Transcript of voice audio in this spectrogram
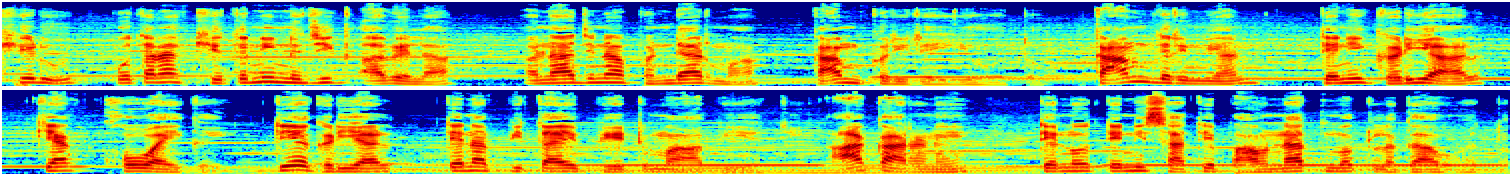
ખેડૂત પોતાના ખેતરની નજીક આવેલા અનાજના ભંડારમાં કામ કરી રહ્યો હતો. કામ દરમિયાન તેની ઘડિયાળ ક્યાંક ખોવાઈ ગઈ. તે ઘડિયાળ તેના પિતાએ ભેટમાં આપી હતી. આ કારણે તેનો તેની સાથે ભાવનાત્મક લગાવ હતો.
